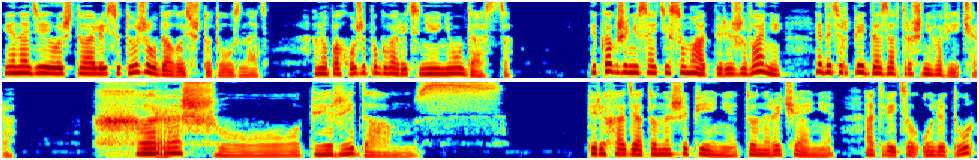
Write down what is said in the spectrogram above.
Я надеялась, что Алисе тоже удалось что-то узнать, но, похоже, поговорить с ней не удастся. И как же не сойти с ума от переживаний и дотерпеть до завтрашнего вечера? «Хорошо, передам-с», переходя то на шипение, то на рычание, ответил Олитур,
